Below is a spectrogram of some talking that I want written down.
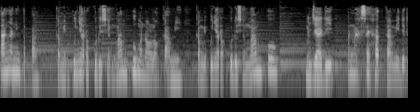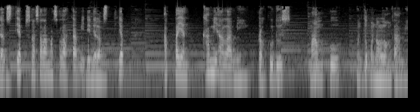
tangan yang tepat. Kami punya Roh Kudus yang mampu menolong kami. Kami punya Roh Kudus yang mampu menjadi penasehat kami di dalam setiap masalah-masalah kami, di dalam setiap apa yang kami alami. Roh Kudus mampu untuk menolong kami.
